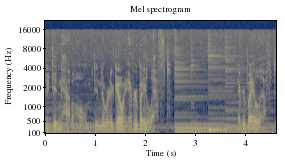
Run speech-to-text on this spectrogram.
who didn't have a home, didn't know where to go, and everybody left. Everybody left.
